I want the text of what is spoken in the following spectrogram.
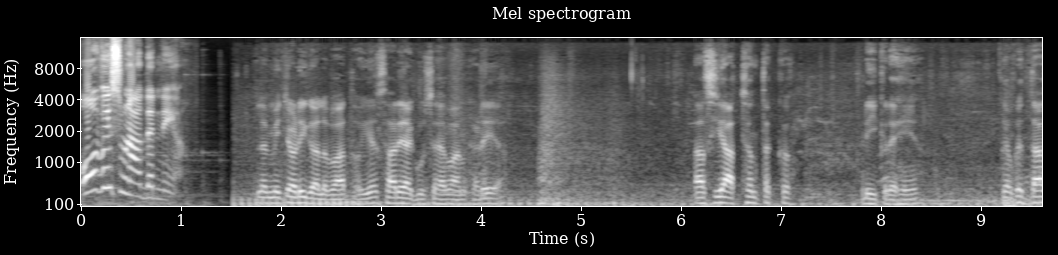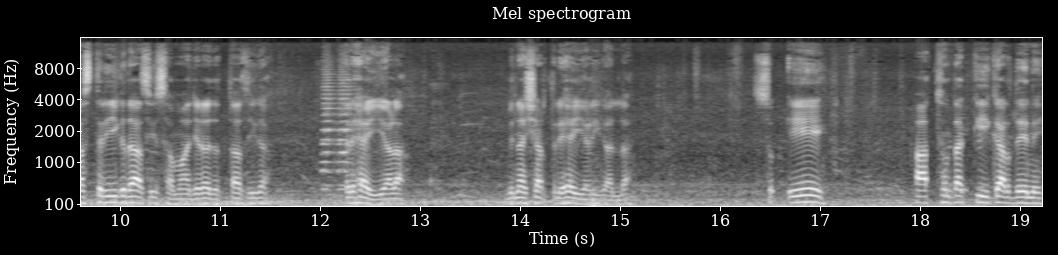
ਉਹ ਵੀ ਸੁਣਾ ਦਿੰਨੇ ਆ ਲੰਮੀ ਚੌੜੀ ਗੱਲਬਾਤ ਹੋਈ ਆ, ਸਾਰੇ ਆਗੂ ਸਹਿਬਾਨ ਖੜੇ ਆ। ਅਸੀਂ ਆਥਣ ਤੱਕ ਉਡੀਕ ਰਹੇ ਆ ਕਿਉਂਕਿ 10 ਤਰੀਕ ਦਾ ਅਸੀਂ ਸਮਾਂ ਜਿਹੜਾ ਦਿੱਤਾ ਸੀਗਾ ਰਿਹਾਈ ਵਾਲਾ ਬਿਨਾਂ ਸ਼ਰਤ ਰਿਹਾਈ ਵਾਲੀ ਗੱਲ ਆ। ਸੋ ਇਹ ਆਥਣ ਤੱਕ ਕੀ ਕਰਦੇ ਨੇ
